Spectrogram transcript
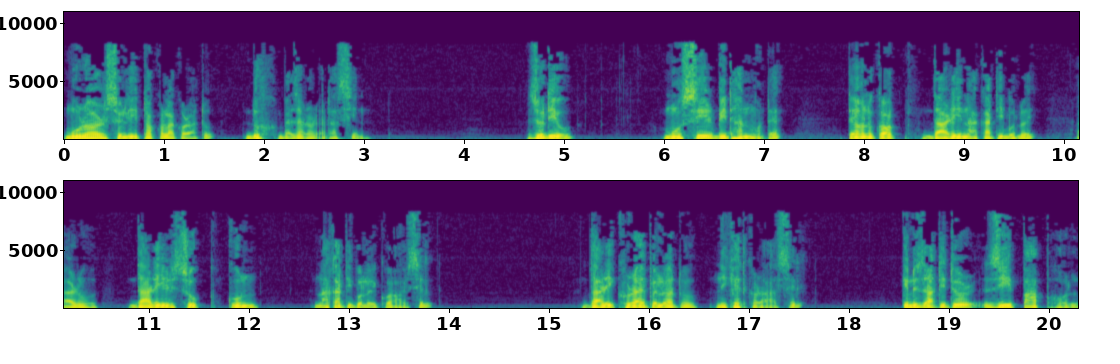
মূৰৰ চুলি টকলা কৰাটো দুখ বেজাৰৰ এটা চিন। যদিও মুচিৰ বিধানমতে তেওঁলোকক দাড়ি নাকাটিবলৈ আৰু দাড়িৰ চুক কোণ নাকাটিবলৈ কোৱা হৈছিল দাড়ি খুৰাই পেলোৱাটো নিষেধ কৰা আছিল কিন্তু জাতিটোৰ যি পাপ হ'ল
